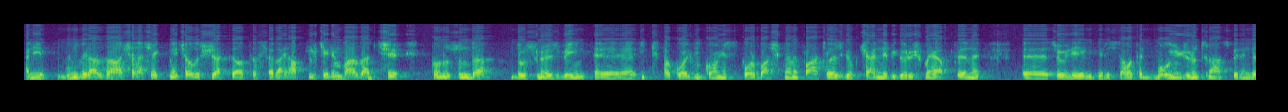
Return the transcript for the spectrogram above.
Hani bunu biraz daha aşağı çekmeye çalışacak Galatasaray. Abdülkerim Bardakçı konusunda Dursun Özbey'in e, İttifak Holding Konya Spor Başkanı Fatih Özgökçen'le bir görüşme yaptığını e, söyleyebiliriz. Ama tabii bu oyuncunun transferinde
